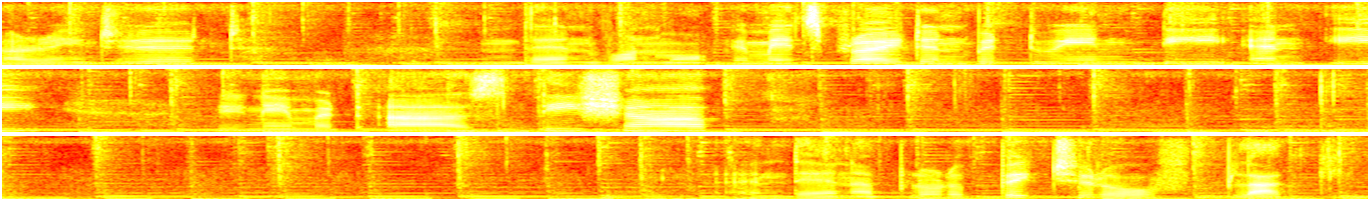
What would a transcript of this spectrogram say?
arrange it. And then one more image sprite in between D and E. Rename it as D sharp. And then upload a picture of black key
